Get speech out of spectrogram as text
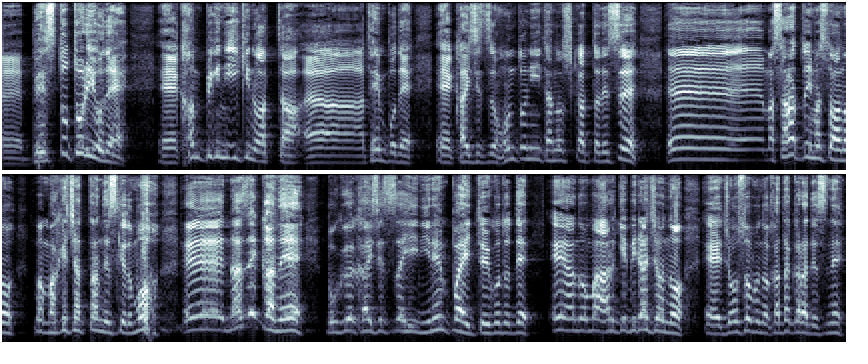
えーベストトリオで、えー完璧に息の合ったあテンポで、えー解説本当に楽しかったです。えーまあ、さらっと言いますとあの、まあ、負けちゃったんですけども、えーなぜかね僕が解説した日2連敗ということで、えーあのまあ、RKB ラジオの、えー上層部の方からですね、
